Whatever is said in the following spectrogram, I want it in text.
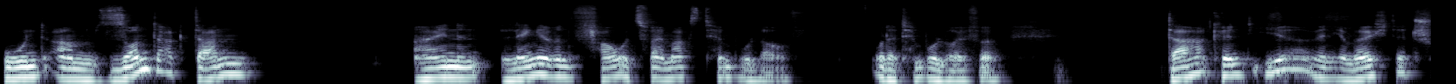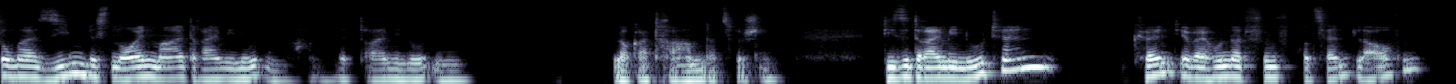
Und am Sonntag dann einen längeren VO2 Max Tempolauf oder Tempoläufe. Da könnt ihr, wenn ihr möchtet, schon mal sieben bis neun Mal drei Minuten machen, mit drei Minuten locker Tram dazwischen. Diese drei Minuten könnt ihr bei 105 Prozent laufen.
